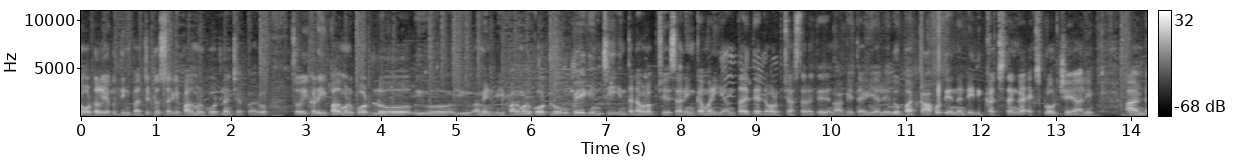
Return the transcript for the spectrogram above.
టోటల్ యొక్క దీని బడ్జెట్ వచ్చేసరికి పదమూడు కోట్లు అని చెప్పారు. సో ఇక్కడ ఈ పదమూడు కోట్లు ఐ మీన్ ఈ పదమూడు కోట్లు ఉపయోగించి ఇంత డెవలప్ చేశారు. ఇంకా మరి ఎంత అయితే డెవలప్ చేస్తారో అయితే నాకైతే ఐడియా లేదు. బట్ కాకపోతే ఏంటంటే ఇది ఖచ్చితంగా ఎక్స్ప్లోర్ చేయాలి. అండ్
